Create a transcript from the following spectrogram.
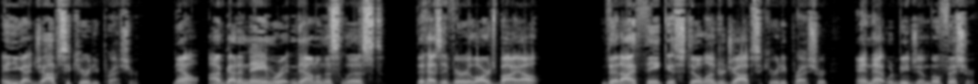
and you got job security pressure. Now, I've got a name written down on this list that has a very large buyout that I think is still under job security pressure, and that would be Jimbo Fisher.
